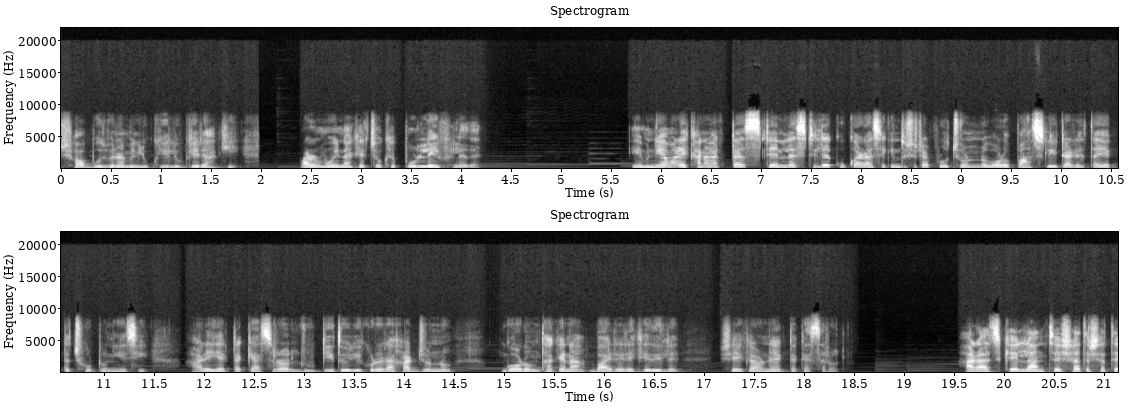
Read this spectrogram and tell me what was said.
সব বুঝবেন আমি লুকিয়ে লুকিয়ে রাখি। কারণ মৈনাকের চোখে পড়লেই ফেলে দেয়। এমনি আমার এখানেও একটা স্টেনলেস স্টিলের কুকার আছে, কিন্তু সেটা প্রচণ্ড বড়, পাঁচ লিটারে। তাই একটা ছোট নিয়েছি। আর এই একটা ক্যাসারল রুটি তৈরি করে রাখার জন্য গরম থাকে না, বাইরে রেখে দিলে। সেই কারণে একটা ক্যাসারোল। আর আজকের লাঞ্চের সাথে সাথে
